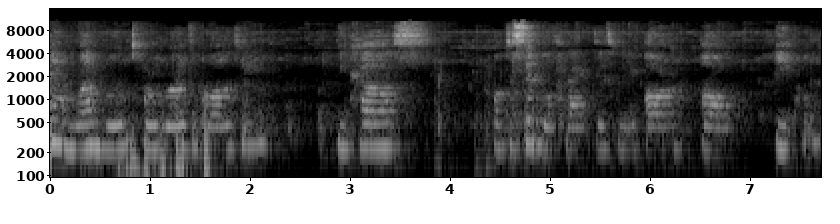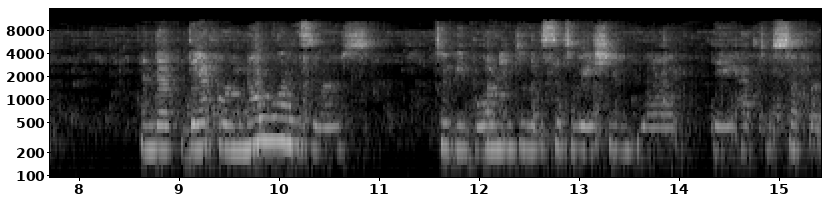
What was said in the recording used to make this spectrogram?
am one vote for world equality because of the simple fact that we are all equal and that therefore no one deserves to be born into a situation where they have to suffer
